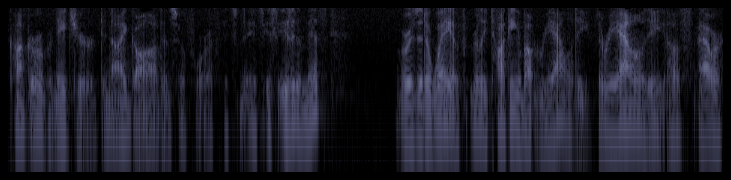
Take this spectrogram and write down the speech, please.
conquer over nature, deny God, and so forth. It's, it's, it's, is it a myth? Or is it a way of really talking about reality, the reality of our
